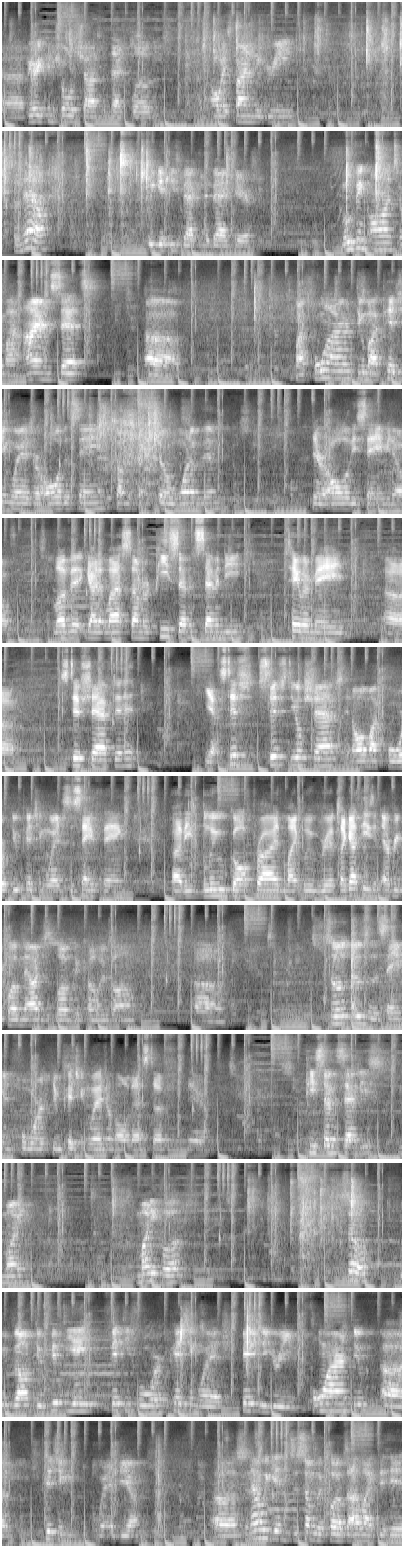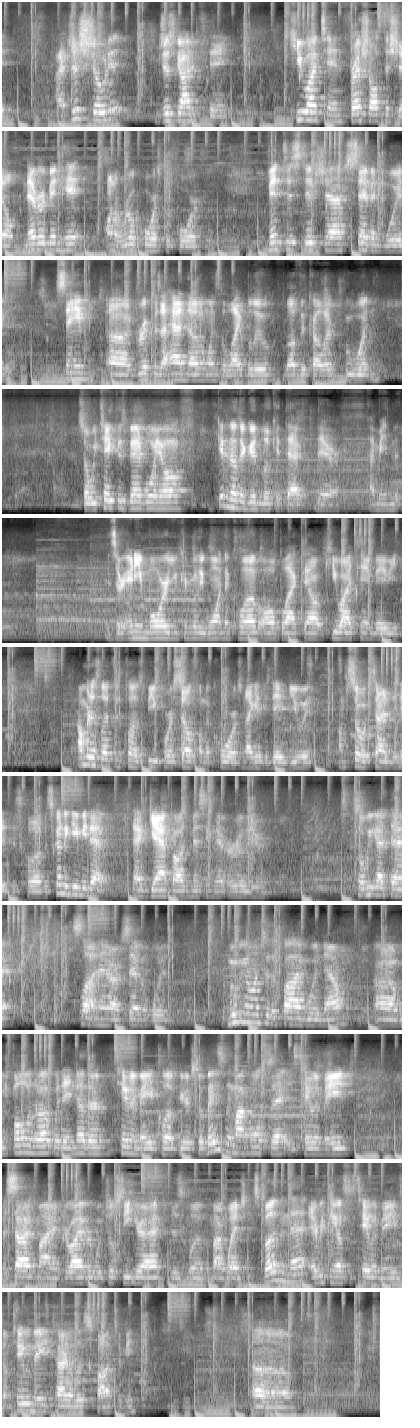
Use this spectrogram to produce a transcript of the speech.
Uh, very controlled shots with that club. Always finding the green. So now, we get these back in the bag here. Moving on to my iron sets. Uh, my four iron through my pitching wedge are all the same, so I'm just gonna show one of them. They're all the same, you know. Love it, got it last summer. P770, TaylorMade, uh, stiff shaft in it. Yeah, stiff, stiff steel shafts and all my four through pitching wedge, the same thing. Uh, these blue Golf Pride light blue grips. I got these in every club now. I just love the colors on them. Um, so those are the same in four through pitching wedge on all that stuff there. P770s, money, money clubs. So we've gone through 58, 54, pitching wedge, 50 degree, four iron through uh, pitching wedge, yeah. Uh, so now we get into some of the clubs I like to hit. I just showed it, just got it today. QI10, fresh off the shelf, never been hit on a real course before. Ventus stiff shaft, seven wood. Same uh, grip as I had in the other ones, the light blue. Love the color, who wouldn't? So we take this bad boy off, get another good look at that there. I mean, is there any more you can really want in a club? All blacked out, QI10 baby. I'm gonna just let this club speak for itself on the course and I get to debut it. I'm so excited to hit this club. It's gonna give me that, that gap I was missing there earlier. So we got that slotting in our seven wood. Moving on to the five wood now. Uh, we followed up with another TaylorMade club here. So basically my whole set is TaylorMade besides my driver, which you'll see here after this club, my wedges. But other than that, everything else is TaylorMade. So I'm TaylorMade, Titleist, sponsor me. Um,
